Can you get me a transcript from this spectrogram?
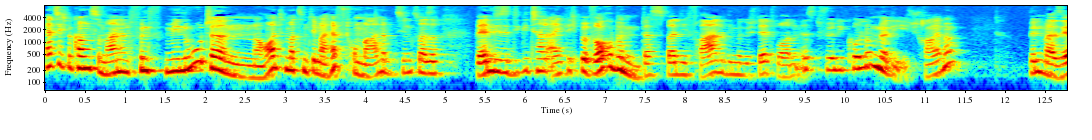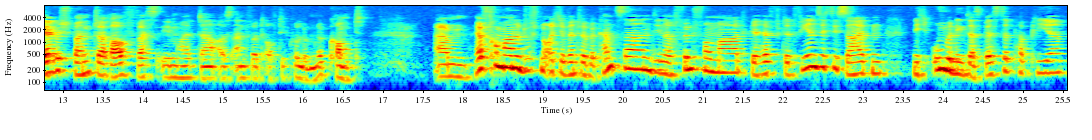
Herzlich willkommen zu meinen 5 Minuten. Heute mal zum Thema Heftromane, beziehungsweise werden diese digital eigentlich beworben? Das war die Frage, die mir gestellt worden ist für die Kolumne, die ich schreibe. Bin mal sehr gespannt darauf, was eben halt da als Antwort auf die Kolumne kommt. Ähm, Heftromane dürften euch eventuell bekannt sein. DIN A5-Format, geheftet, 64 Seiten, nicht unbedingt das beste Papier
